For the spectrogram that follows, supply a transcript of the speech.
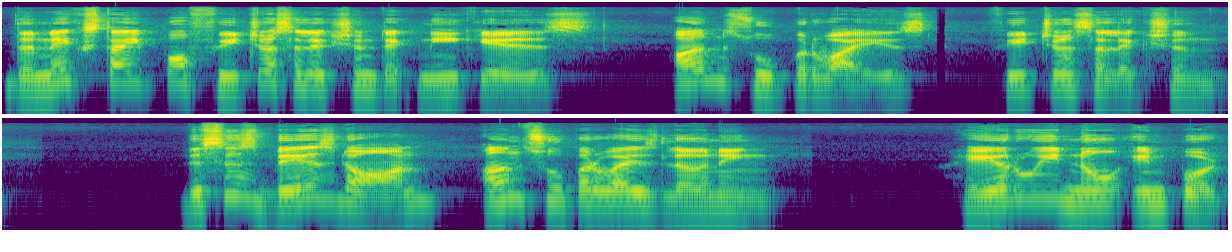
The next type of feature selection technique is unsupervised feature selection. This is based on unsupervised learning. Here we know input,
